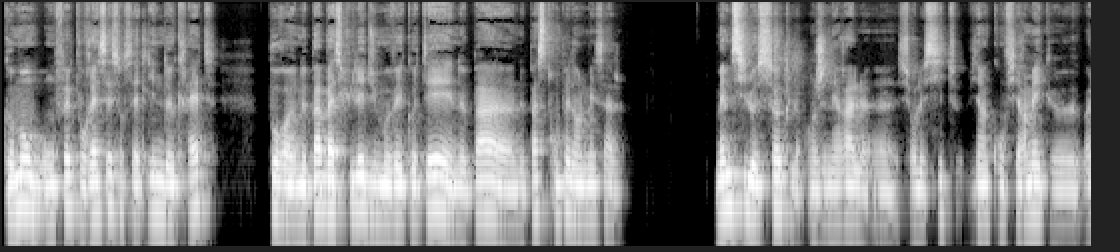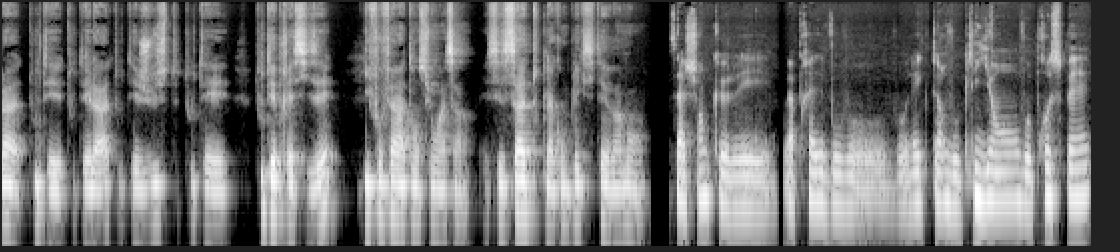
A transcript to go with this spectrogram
Comment on fait pour rester sur cette ligne de crête, pour, ne pas basculer du mauvais côté et ne pas, ne pas se tromper dans le message? Même si le socle, en général, euh, sur le site vient confirmer que voilà, tout est, tout est là, tout est juste, tout est, tout est précisé, il faut faire attention à ça. Et c'est ça toute la complexité, vraiment sachant que les, après vos, lecteurs, vos clients, vos prospects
